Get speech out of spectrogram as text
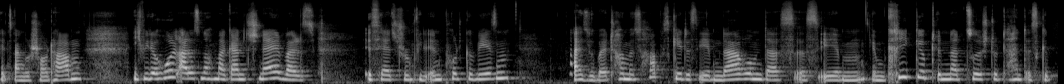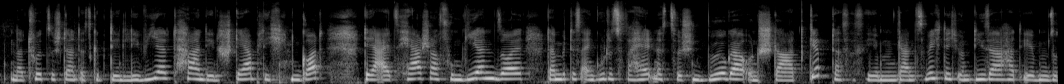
jetzt angeschaut haben. Ich wiederhole alles nochmal ganz schnell, weil es ist ja jetzt schon viel Input gewesen. Also bei Thomas Hobbes geht es eben darum, dass es eben im Krieg gibt, im Naturzustand, es gibt Naturzustand, es gibt den Leviathan, den sterblichen Gott, der als Herrscher fungieren soll, damit es ein gutes Verhältnis zwischen Bürger und Staat gibt. Das ist eben ganz wichtig und dieser hat eben so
